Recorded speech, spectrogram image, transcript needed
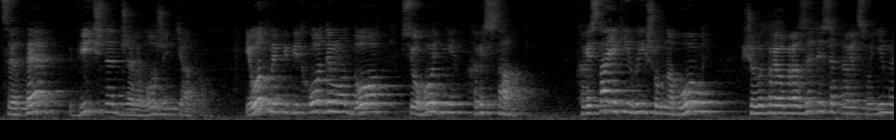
Це те вічне джерело життя. І от ми підходимо до сьогодні Христа. Христа, який вийшов на гору, щоб преобразитися перед своїми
